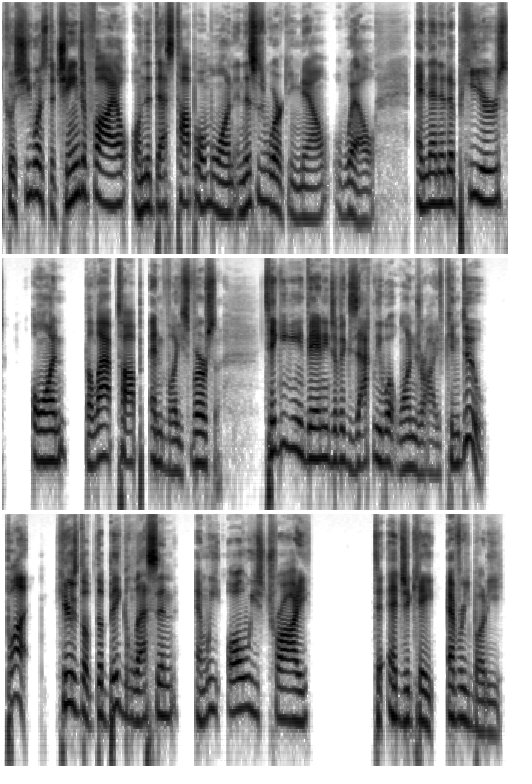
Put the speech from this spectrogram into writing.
because she wants to change a file on the desktop on one, and this is working now well, and then it appears on the laptop and vice versa, taking advantage of exactly what OneDrive can do. But here's the, the big lesson, and we always try to educate everybody.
